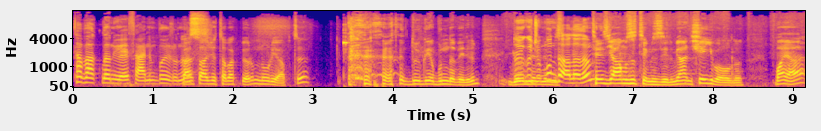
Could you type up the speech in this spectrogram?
tabaklanıyor efendim. Buyurunuz. ben sadece tabaklıyorum. Nur yaptı. Duygu'ya bunu da verelim. Duygucuğum, Gönderelim bunu biz. da alalım. Tezgahımızı temizleyelim. Yani şey gibi oldu. Bayağı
